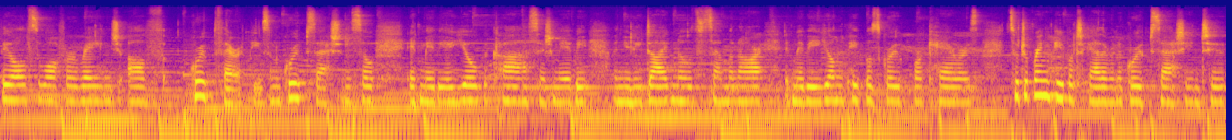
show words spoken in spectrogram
They also offer a range of group therapies and group sessions, so it may be a yoga class, it may be a newly diagnosed seminar, it may be a young people's group or carers. So to bring people together in a group setting to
